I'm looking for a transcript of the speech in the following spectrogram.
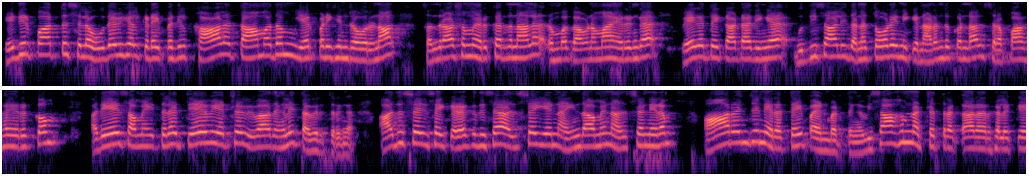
எதிர்பார்த்து சில உதவிகள் கிடைப்பதில் கால தாமதம் ஏற்படுகின்ற ஒரு நாள். சந்திராசம் இருக்கிறதுனால ரொம்ப கவனமா இருங்க. வேகத்தை காட்டாதீங்க. புத்திசாலி தனத்தோடு இன்னைக்கு நடந்து கொண்டால் சிறப்பாக இருக்கும். அதே சமயத்துல தேவையற்ற விவாதங்களை தவிர்த்துருங்க. அதிர்ஷ்ட இசை கிழக்கு திசை அதிர்ஷ்ட எண் ஐந்தாம் எண் அதிர்ஷ்ட நிறம் ஆரஞ்சு நிறத்தை பயன்படுத்துங்க. விசாகம் நட்சத்திரக்காரர்களுக்கு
